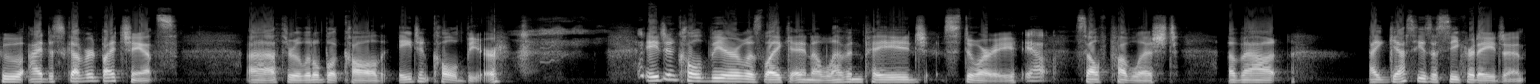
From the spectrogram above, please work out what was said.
who I discovered by chance uh, through a little book called Agent Coldbeer. Agent Coldbeer was like an 11 page story, Yep. self published, about, I guess he's a secret agent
